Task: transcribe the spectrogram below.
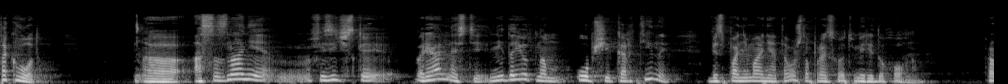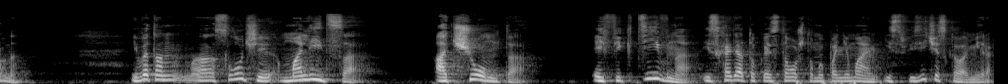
Так вот, осознание физической реальности не дает нам общей картины без понимания того, что происходит в мире духовном. Правда? И в этом э, случае молиться о чем-то эффективно, исходя только из того, что мы понимаем из физического мира,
